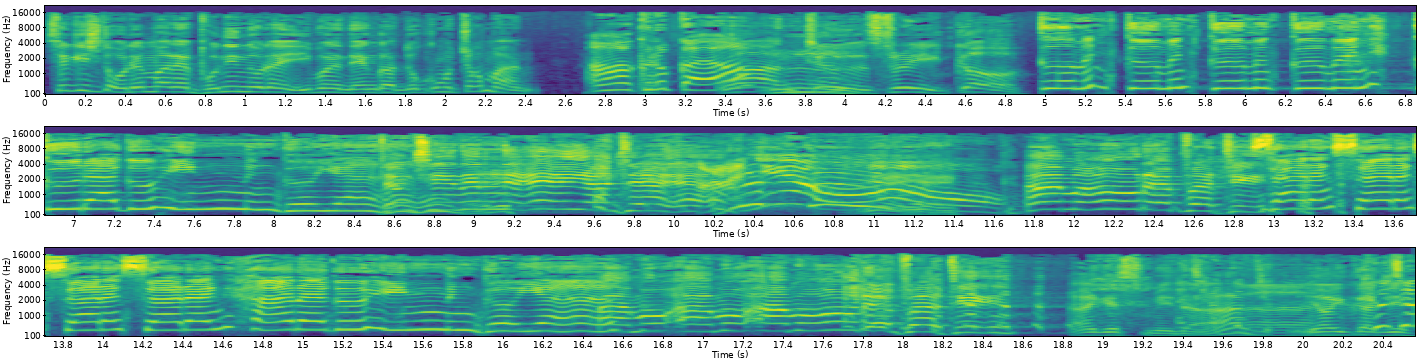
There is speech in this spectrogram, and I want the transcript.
슬기 씨도 오랜만에 본인 노래 이번에 낸 거 녹음 조금만 아 그럴까요? One, two, three, go. 꿈은 꿈은 꿈은 꿈은 꾸라고 있는 거야. 당신은 내 여자야. 아니요. 예, 예. 아모레 파티. 사랑 사랑 사랑 사랑 하라고 있는 거야. 아모 아모 아모레 파티. 알겠습니다. 자, 여기까지. 표절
